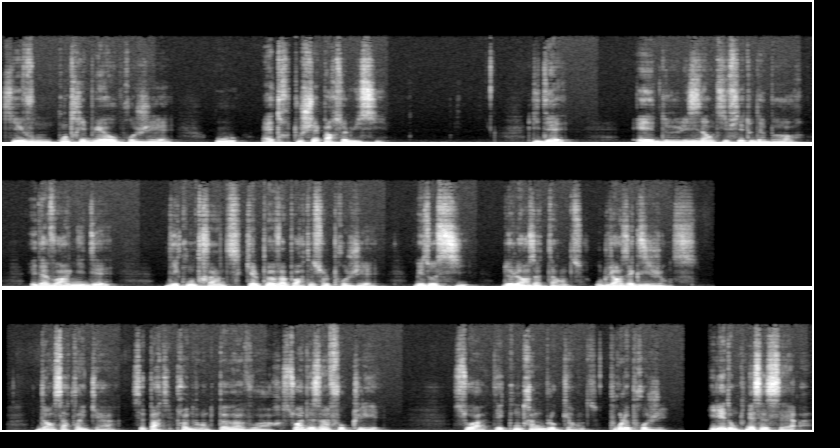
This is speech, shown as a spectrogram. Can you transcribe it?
qui vont contribuer au projet ou être touchées par celui-ci? L'idée est de les identifier tout d'abord et d'avoir une idée des contraintes qu'elles peuvent apporter sur le projet, mais aussi de leurs attentes ou de leurs exigences. Dans certains cas, ces parties prenantes peuvent avoir soit des infos clés, soit des contraintes bloquantes pour le projet. Il est donc nécessaire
